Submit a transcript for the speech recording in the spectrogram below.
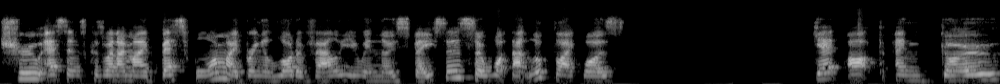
true essence because when I'm my best form, I bring a lot of value in those spaces. So what that looked like was get up and go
